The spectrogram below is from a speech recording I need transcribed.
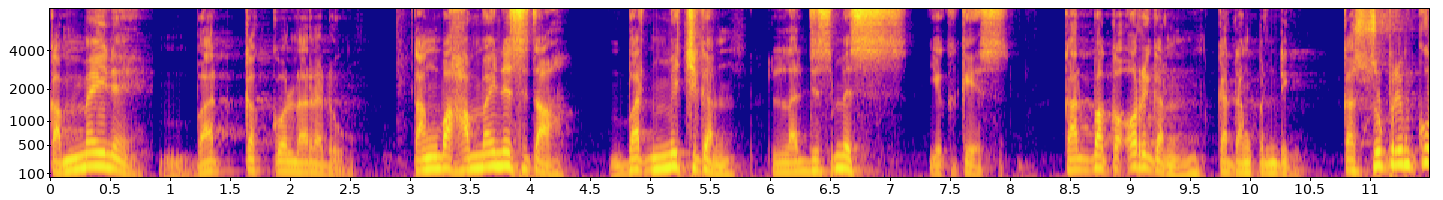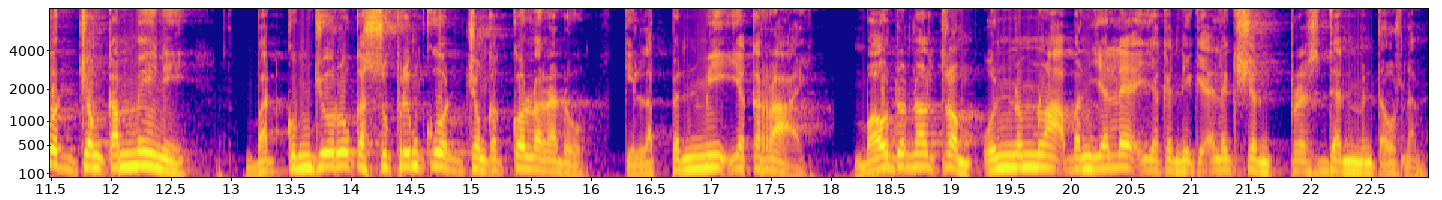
ka Maine, bat ka Colorado. Tang bah Minnesota, bat Michigan la dismiss ya ke kes. Kad ba ka Oregon kadang pending. Ka Supreme Court jong ka Maine, bat kumjuru ka Supreme Court jong ka Colorado. Kila penmi ya kerai. Bau Donald Trump unum la ban yale ya kan di election president mentaus nam.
